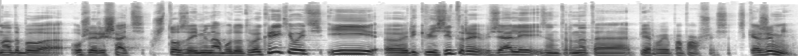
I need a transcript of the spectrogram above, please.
надо было уже решать, что за имена будут выкрикивать, и э, реквизиторы взяли из интернета первые попавшиеся. Скажи мне,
